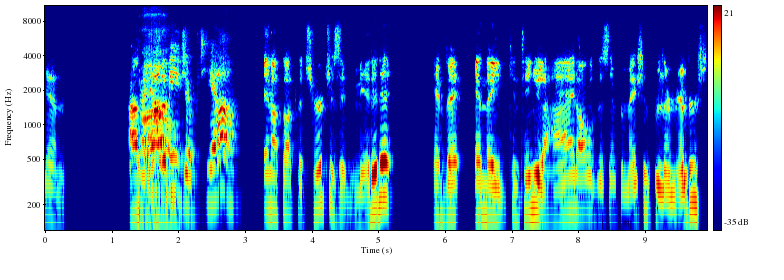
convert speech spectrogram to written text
and I Right Wow. out of Egypt. Yeah. and I thought the churches admitted it, and they and they continue to hide all of this information from their members.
